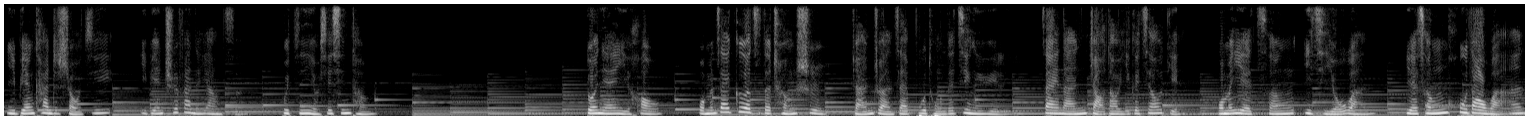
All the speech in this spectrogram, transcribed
一边看着手机，一边吃饭的样子，不禁有些心疼。多年以后，我们在各自的城市辗转在不同的境遇里，再难找到一个焦点。我们也曾一起游玩。也曾互道晚安，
